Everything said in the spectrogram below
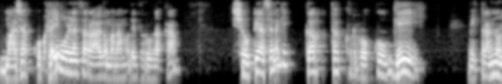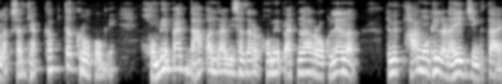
माझ्या कुठल्याही बोलण्याचा राग मनामध्ये धरू नका. शेवटी असं ना की कब तक रोकोगे मित्रांनो लक्षात घ्या कब तक रोकोगे होमिओपॅथ दहा पंधरा वीस हजार होमिओपॅथला रोखल्यानं तुम्ही फार मोठी लढाई जिंकताय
